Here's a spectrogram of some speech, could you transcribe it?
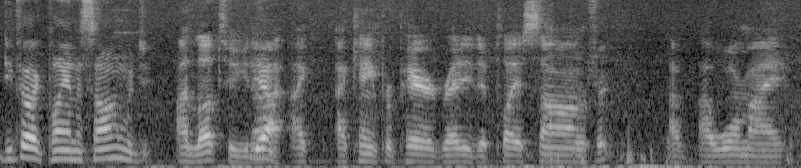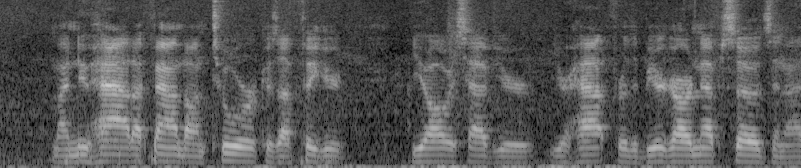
Do you feel like playing a song? Would you? I'd love to. You know, Yeah. I, I came prepared, ready to play a song. Perfect. I, I wore my my new hat I found on tour because I figured you always have your, your hat for the beer garden episodes, and I,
